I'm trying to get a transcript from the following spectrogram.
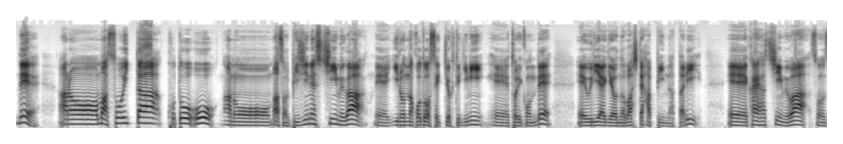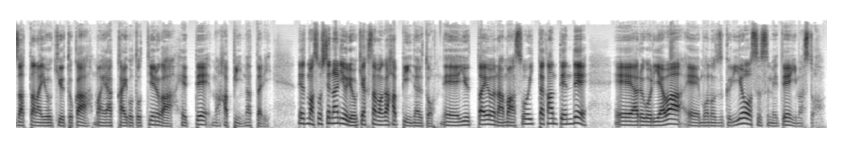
で、あのー、まあ、そういったことを、あのー、まあ、そのビジネスチームが、えー、いろんなことを積極的に、え取り込んで、え売り上げを伸ばしてハッピーになったり、え開発チームは、その雑多な要求とか、まあ、厄介事っていうのが減って、まあ、ハッピーになったり、で、まあ、そして何よりお客様がハッピーになると、え言ったような、まあ、そういった観点で、え Algolia は、えものづくりを進めていますと。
